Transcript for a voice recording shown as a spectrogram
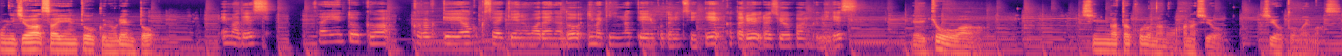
こんにちは、サイエントークのレンと。エマです。サイエントークは科学系や国際系の話題など今気になっていることについて語るラジオ番組です。えー今日は新型コロナの話をしようと思います。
